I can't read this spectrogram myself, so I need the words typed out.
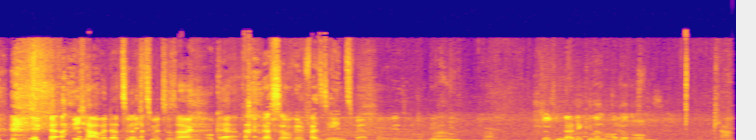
Ich habe dazu nichts mehr zu sagen. Okay, Ja. Ja, das ist auf jeden Fall sehenswert gewesen. Mhm. Dürfen deine Kinder im Auto rauchen? klar.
